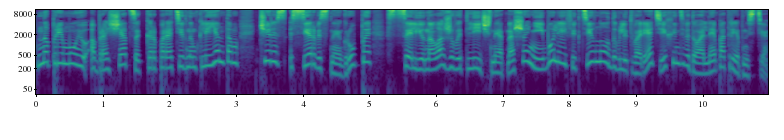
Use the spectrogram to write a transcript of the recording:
напрямую обращаться к корпоративным клиентам через сервисные группы с целью налаживать личные отношения и более эффективно удовлетворять их индивидуальные потребности.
